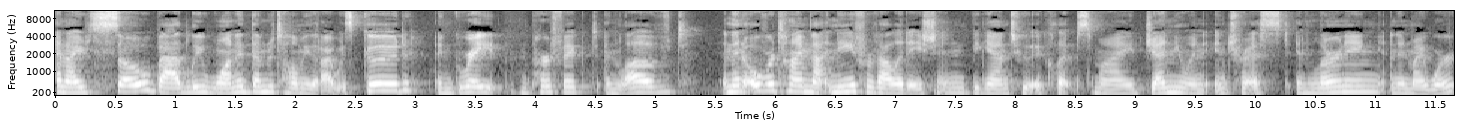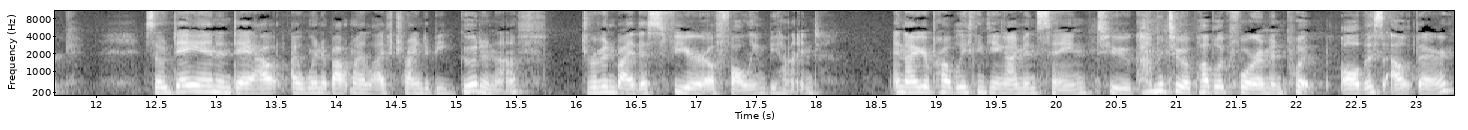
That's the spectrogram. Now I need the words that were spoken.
And I so badly wanted them to tell me that I was good and great and perfect and loved. And then over time, that need for validation began to eclipse my genuine interest in learning and in my work. So, day in and day out, I went about my life trying to be good enough, driven by this fear of falling behind. And now you're probably thinking I'm insane to come into a public forum and put all this out there.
